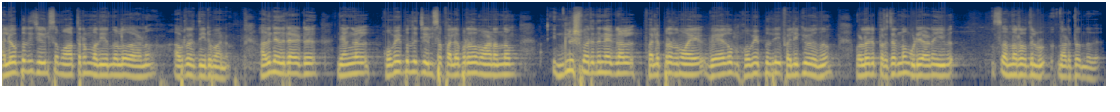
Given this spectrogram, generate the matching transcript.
അലോപ്പതി ചികിത്സ മാത്രം മതി എന്നുള്ളതാണ് അവരുടെ തീരുമാനം. അതിനെതിരായിട്ട് ഞങ്ങൾ ഹോമിയോപ്പതി ചികിത്സ ഫലപ്രദമാണെന്നും ഇംഗ്ലീഷ് മരുന്നിനേക്കാൾ ഫലപ്രദമായി വേഗം ഹോമിയോപ്പതി ഫലിക്കുമെന്നും ഉള്ളൊരു പ്രചരണം കൂടിയാണ് ഈ സന്ദർഭത്തിൽ നടത്തുന്നത്.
